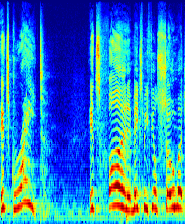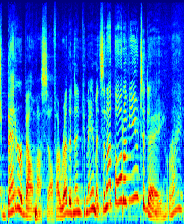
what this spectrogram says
It's great. It's fun. It makes me feel so much better about myself. I read the Ten Commandments and I thought of you today, right?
